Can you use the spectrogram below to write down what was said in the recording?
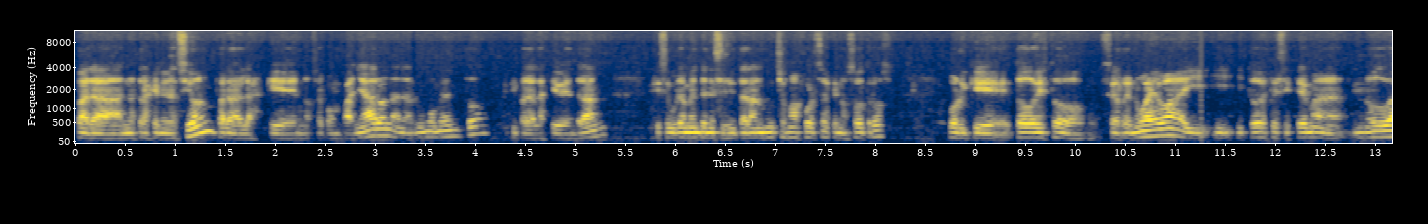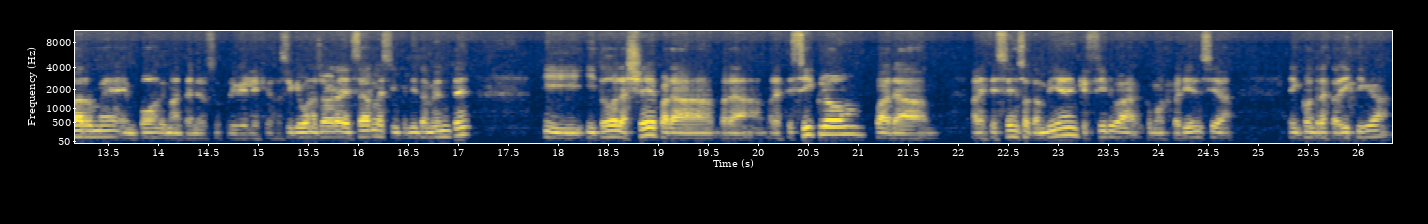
para nuestra generación, para las que nos acompañaron en algún momento y para las que vendrán, que seguramente necesitarán muchas más fuerzas que nosotros porque todo esto se renueva y, todo este sistema no duerme en pos de mantener sus privilegios. Así que bueno, yo agradecerles infinitamente y, todo la ye para, para, este ciclo, para, para este censo también, que sirva como experiencia en contraestadística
